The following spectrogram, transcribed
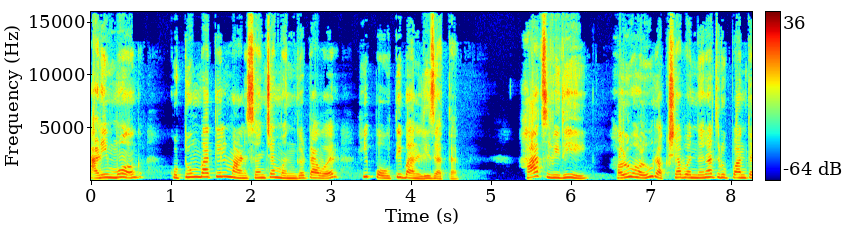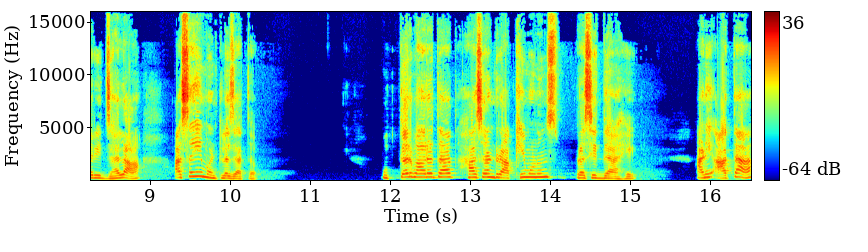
आणि मग कुटुंबातील माणसांच्या मनगटावर ही पोवती बांधली जातात. हाच विधी हळूहळू रक्षाबंधनात रूपांतरित झाला असंही म्हटलं जातं. उत्तर भारतात हा सण राखी म्हणून प्रसिद्ध आहे आणि आता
